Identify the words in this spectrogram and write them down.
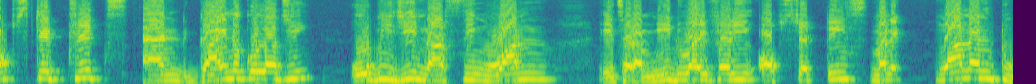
obstetrics and gynaecology OBG nursing one এছাড়া মিডওয়াইফারি অবস্টেট্রিক্স মানে ওয়ান অ্যান্ড টু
